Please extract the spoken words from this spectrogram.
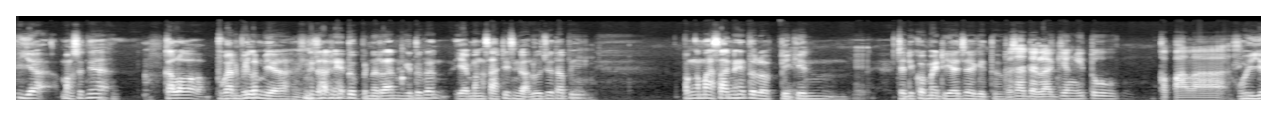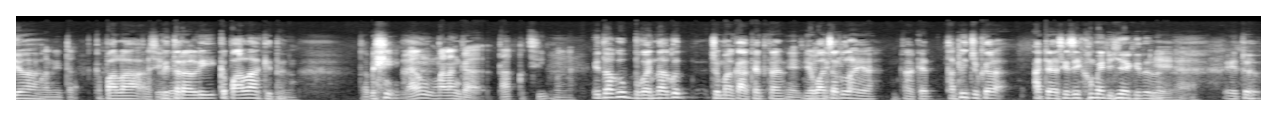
Iya, maksudnya kalau bukan film ya, Hmm. misalnya itu beneran gitu kan, ya emang sadis nggak lucu tapi Hmm. pengemasannya itu loh bikin Iya. jadi komedi aja gitu. Terus ada lagi yang itu kepala si Oh iya. wanita. Kepala Pas itu- literally kepala gitu. Tapi aku malah nggak takut sih malah. Itu aku bukan takut, cuma kaget kan. Ya, Ya, wajar lah ya, kaget. Tapi juga ada sisi komedinya gitu loh. Iya. Itu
